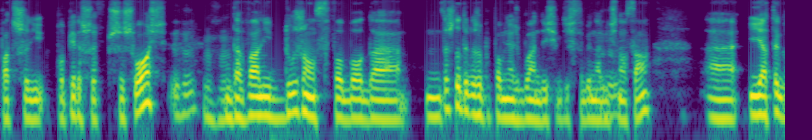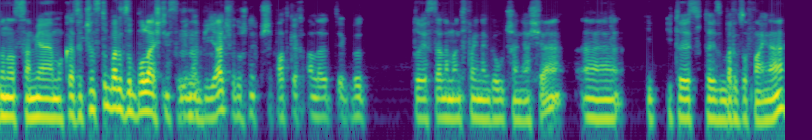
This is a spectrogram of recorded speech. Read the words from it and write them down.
patrzyli po pierwsze w przyszłość, Mhm. Mhm. dawali dużą swobodę m, też do tego, żeby popełniać błędy i się gdzieś sobie nabić Mhm. nosa. E, I ja tego nosa miałem okazję często bardzo boleśnie sobie Mhm. nabijać w różnych przypadkach, ale jakby to jest element fajnego uczenia się e, i, i to, jest, to jest bardzo fajne.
